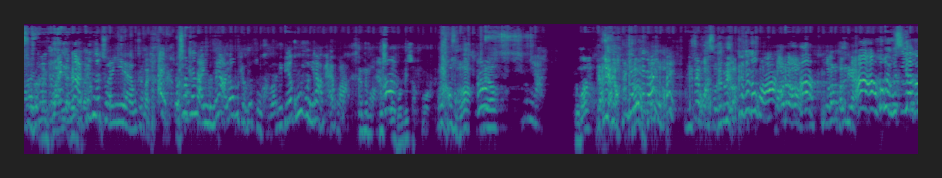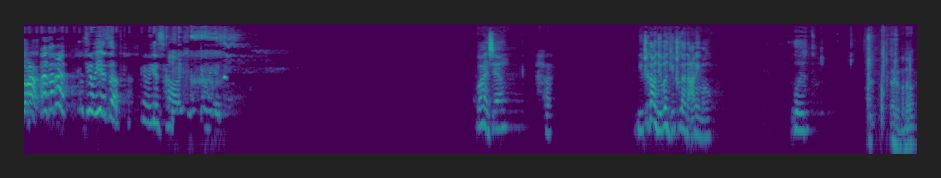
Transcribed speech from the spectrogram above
哎，你俩真的专业，我说哎，我说真的，你们俩要不整个组合，你别辜负你俩才华。真的吗？我没想过，我想好了。对啊，你俩有吗？雅丽，哎，你这话说的对了，别看能火啊！好的啊，我来捧你啊啊！后会无期啊，哥们儿！来来来，挺有意思，挺有意思啊，挺有意思。王海仙，你知道你问题出在哪里吗？我。干什么呢？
